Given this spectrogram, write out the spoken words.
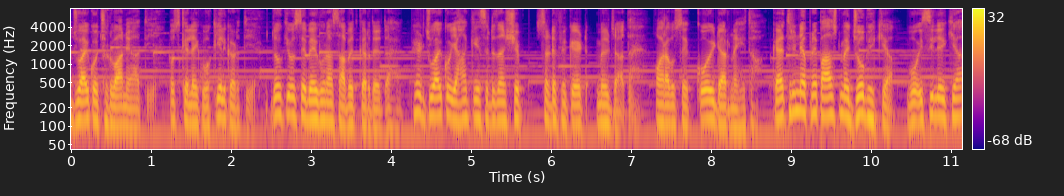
जॉय को छुड़वाने आती है, उसके लिए एक वकील करती है, जो की उसे बेगुना साबित कर देता है। फिर जॉय को यहाँ की सिटीजनशिप सर्टिफिकेट मिल जाता है, और अब उसे कोई डर नहीं था। कैथरीन ने अपने पास्ट में जो भी किया, वो इसीलिए किया,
